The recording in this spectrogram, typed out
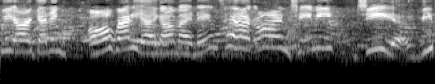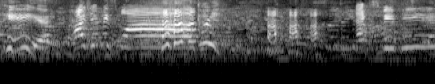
We are getting all ready. I got my name tag on. Jamie G, VP. Hi, Jamie's vlog. XVP.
